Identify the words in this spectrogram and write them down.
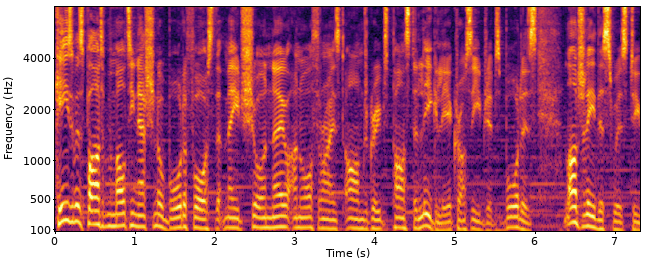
Keyes was part of a multinational border force that made sure no unauthorized armed groups passed illegally across Egypt's borders. Largely, this was to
